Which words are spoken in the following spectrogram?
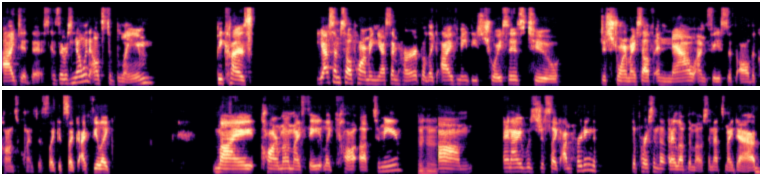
I did this because there was no one else to blame. Because yes, I'm self harming. Yes, I'm hurt, but like I've made these choices to destroy myself. And now I'm faced with all the consequences. Like it's like, I feel like my karma, my fate, like caught up to me. Mm-hmm. Um, and I was just like, I'm hurting the, the person that I love the most, and that's my dad.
